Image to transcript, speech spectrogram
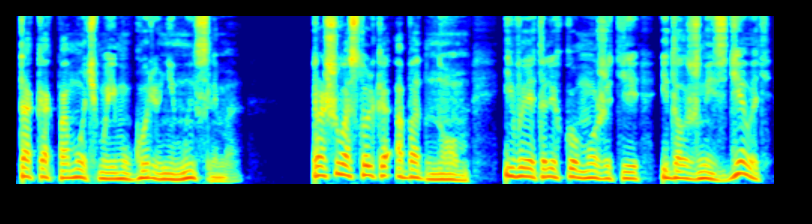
так как помочь моему горю немыслимо. Прошу вас только об одном, и вы это легко можете и должны сделать,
